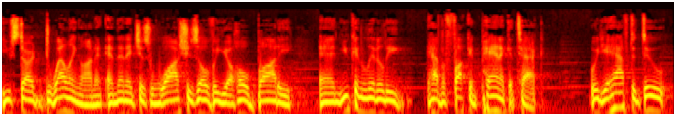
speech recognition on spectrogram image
you start dwelling on it, and then it just washes over your whole body, and you can literally have a fucking panic attack. What you have to do,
